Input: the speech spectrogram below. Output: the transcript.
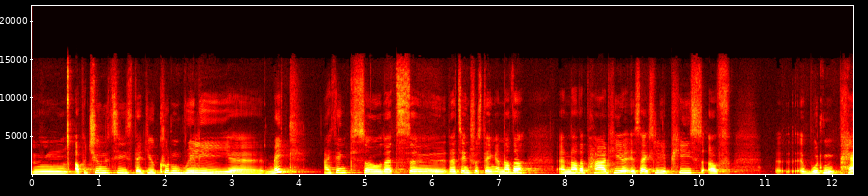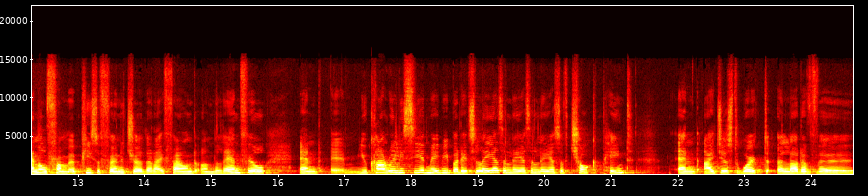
um, opportunities that you couldn't really uh, make I think so. That's uh, that's interesting. Another another part here is actually a piece of uh, a wooden panel from a piece of furniture that I found on the landfill, and um, you can't really see it maybe, but it's layers and layers and layers of chalk paint, and I just worked a lot of. Uh,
